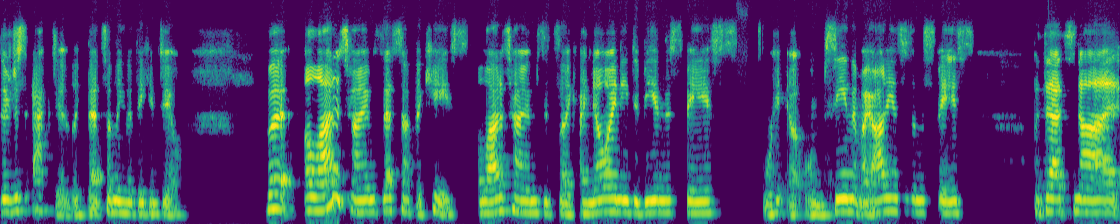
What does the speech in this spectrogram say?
they're just active. Like that's something that they can do. But a lot of times that's not the case. A lot of times it's like i know i need to be in this space. Or i'm seeing that my audience is in the space but that's not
